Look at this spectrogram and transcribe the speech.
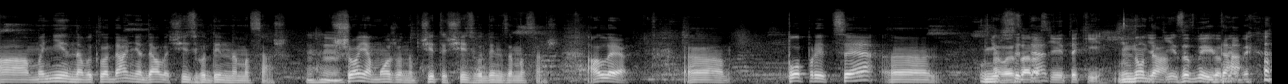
а мені на викладання дали 6 годин на масаж. Що я можу навчити 6 годин за масаж? Але е, попри це, е, Але зараз є і такі, Ну, які да. за дві Да. години.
